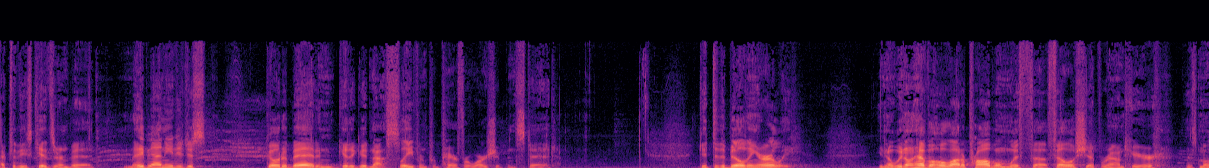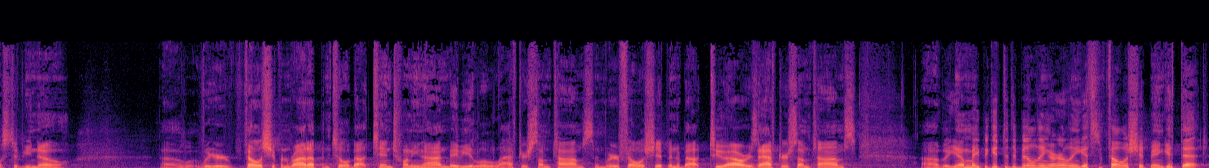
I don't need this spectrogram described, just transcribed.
after these kids are in bed. Maybe I need to just go to bed and get a good night's sleep and prepare for worship instead. Get to the building early. You know, we don't have a whole lot of problem with uh, fellowship around here, as most of you know. Uh, we're fellowshipping right up until about 1029, maybe a little after sometimes, and we're fellowshipping about two hours after sometimes. Uh, but, you know, maybe get to the building early and get some fellowship and get that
